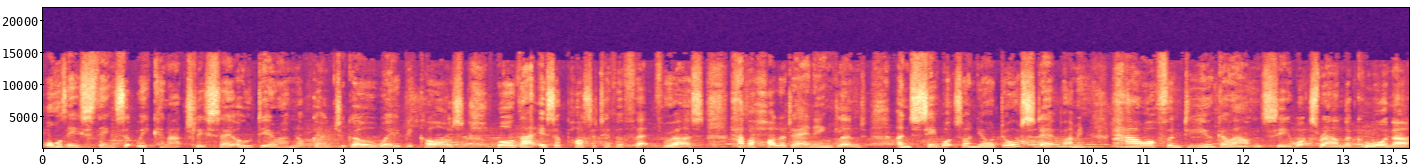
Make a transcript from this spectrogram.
all these things that we can actually say, oh dear, I'm not going to go away because, well, that is a positive effect for us. Have a holiday in England and see what's on your doorstep. I mean, how often do you go out and see what's round the corner?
